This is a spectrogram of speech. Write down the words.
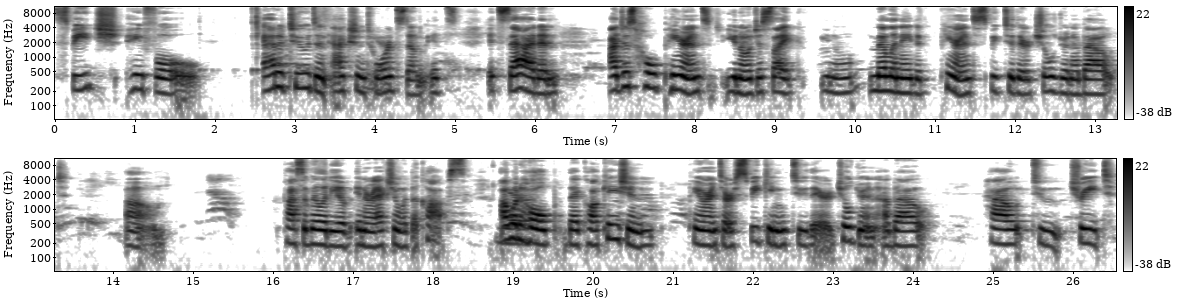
speech, hateful attitudes and action towards them. It's it's sad and I just hope parents, you know, just like, you know, melanated parents speak to their children about um possibility of interaction with the cops. I would hope that Caucasian parents are speaking to their children about how to treat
